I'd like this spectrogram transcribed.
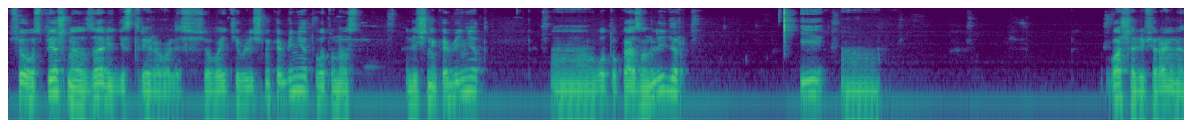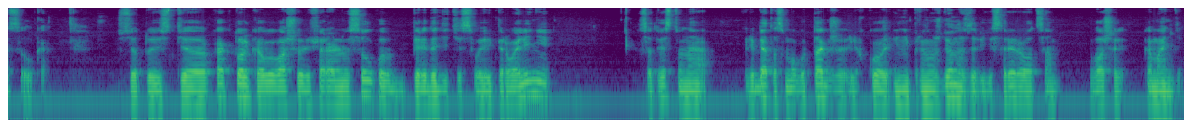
Все успешно зарегистрировались. Все, войти в личный кабинет. Вот у нас личный кабинет. А, вот указан лидер и ваша реферальная ссылка. Все, то есть, э, как только вы вашу реферальную ссылку передадите своей первой линии, соответственно, ребята смогут также легко и непринужденно зарегистрироваться в вашей команде.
